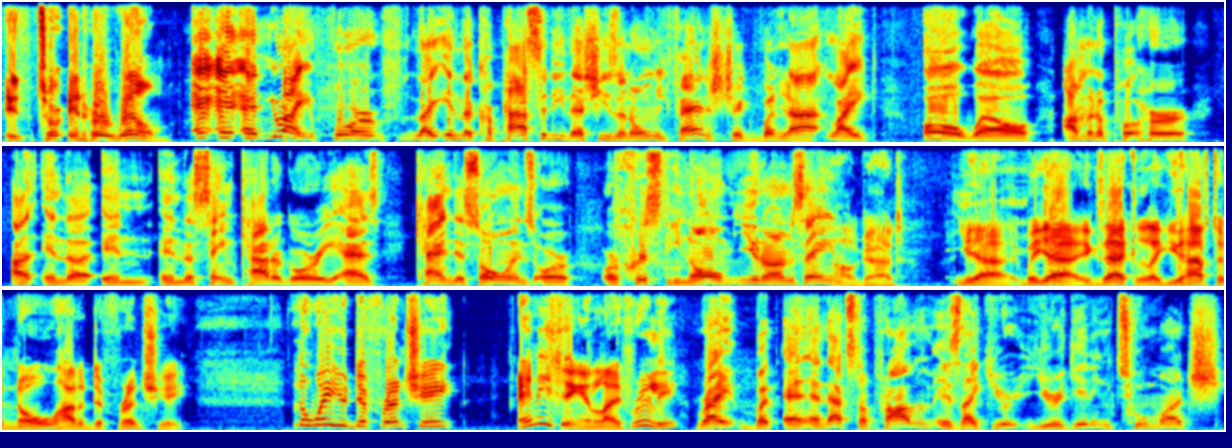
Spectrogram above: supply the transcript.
in ter- in her realm. And, and, and you're right for like in the capacity that she's an OnlyFans chick, but Yeah. not like oh well I'm gonna put her uh, in the in in the same category as Candace Owens or or Kristi Noem. You know what I'm saying? Oh God. yeah, but yeah, exactly. Like you have to know how to differentiate. The way you differentiate anything in life, really. Right, but and, and that's the problem is like you're you're getting too much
